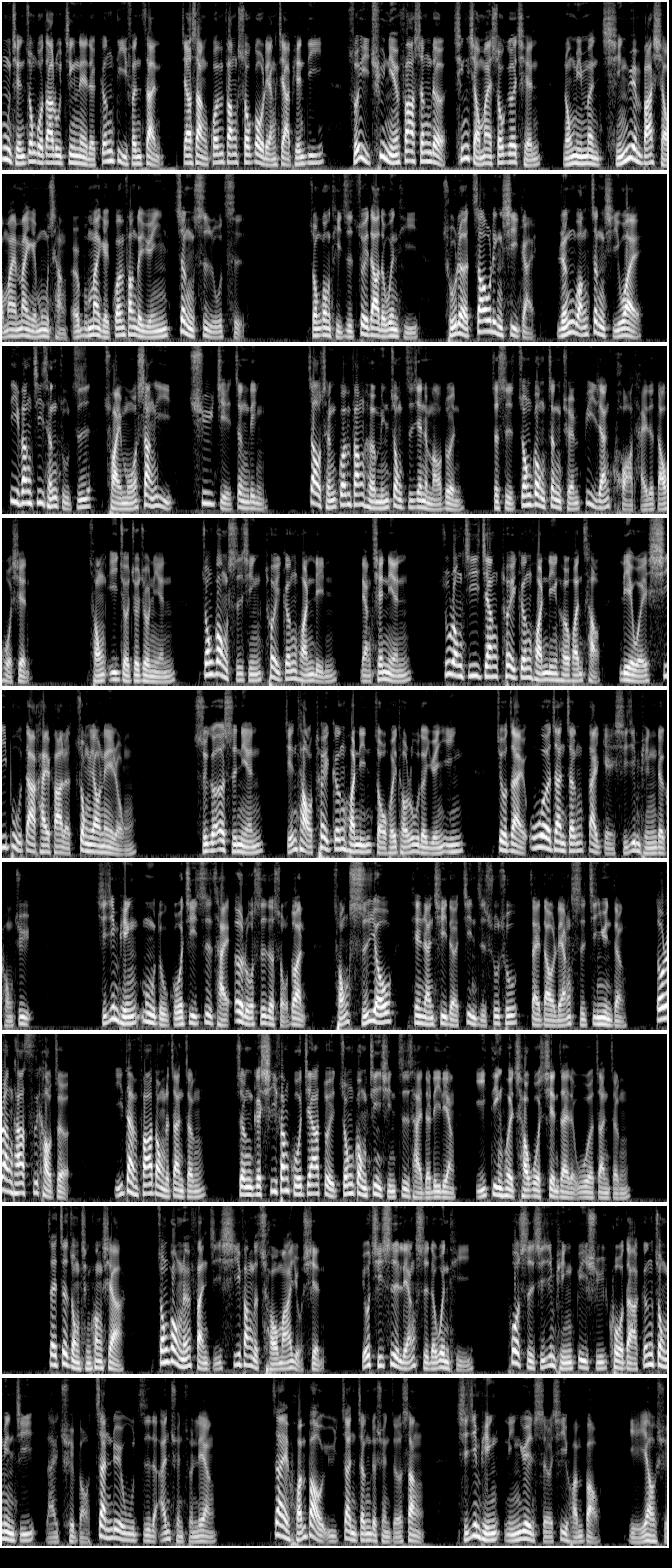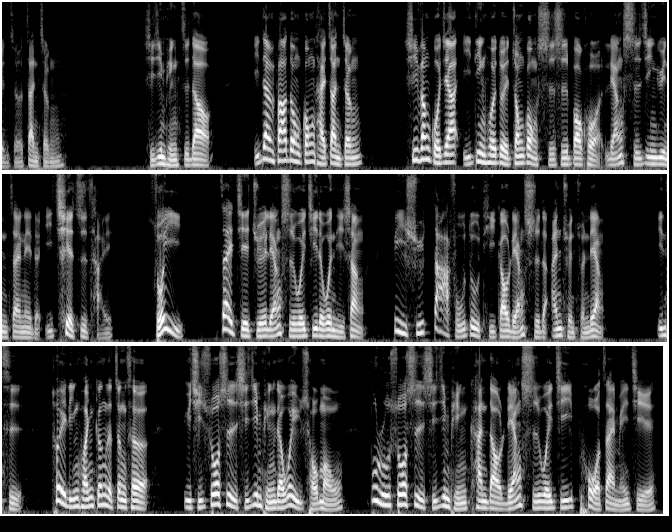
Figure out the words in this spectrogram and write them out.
目前中国大陆境内的耕地分散，加上官方收购粮价偏低，所以去年发生的青小麦收割前，农民们情愿把小麦卖给牧场而不卖给官方的原因正是如此。中共体制最大的问题，除了朝令夕改、人亡政息外，地方基层组织揣摩上意、曲解政令，造成官方和民众之间的矛盾，这是中共政权必然垮台的导火线。从一九九九年，中共实行退耕还林；两千年，朱镕基将退耕还林和还草列为西部大开发的重要内容。时隔二十年。检讨退耕还林走回头路的原因，就在乌俄战争带给习近平的恐惧。习近平目睹国际制裁俄罗斯的手段，从石油、天然气的禁止输出，再到粮食禁运等，都让他思考着：一旦发动了战争，整个西方国家对中共进行制裁的力量，一定会超过现在的乌俄战争。在这种情况下，中共能反击西方的筹码有限，尤其是粮食的问题，迫使习近平必须扩大耕种面积，来确保战略物资的安全存量。在环保与战争的选择上，习近平宁愿舍弃环保，也要选择战争。习近平知道，一旦发动攻台战争，西方国家一定会对中共实施包括粮食禁运在内的一切制裁。所以，在解决粮食危机的问题上，必须大幅度提高粮食的安全存量。因此，退林还耕的政策，与其说是习近平的未雨绸缪，不如说是习近平看到粮食危机迫在眉睫，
